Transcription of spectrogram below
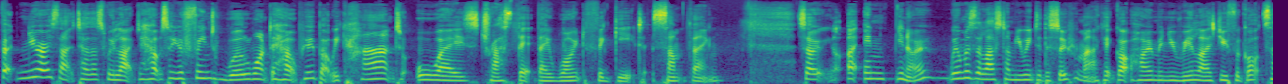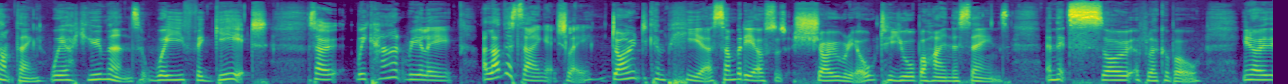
but neuroscience tells us we like to help. So your friends will want to help you, but we can't always trust that they won't forget something. So, uh, and you know, when was the last time you went to the supermarket, got home, and you realized you forgot something? We're humans, we forget. So, we can't really, I love this saying actually, don't compare somebody else's show reel to your behind the scenes. And that's so applicable. You know,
